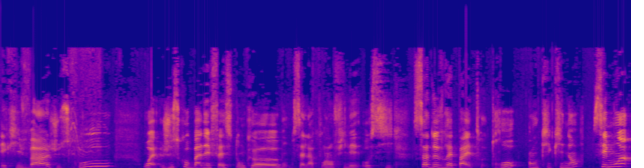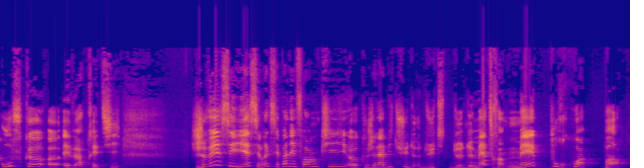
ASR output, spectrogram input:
et qui va jusqu'où Ouais, jusqu'au bas des fesses. Donc euh, bon, celle-là pour l'enfiler aussi, ça devrait pas être trop enquiquinant. C'est moins ouf que euh, Ever Pretty. Je vais essayer, c'est vrai que c'est pas des formes qui, euh, que j'ai l'habitude de, de, mettre, mais pourquoi pas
